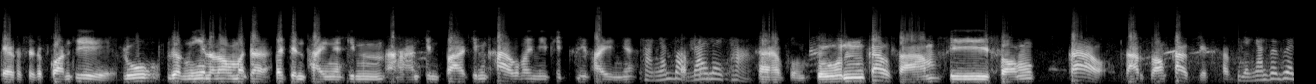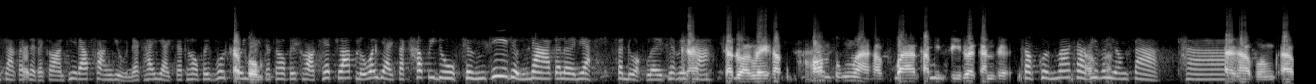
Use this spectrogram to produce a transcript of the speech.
แก่เกษตรกรที่รู้เรื่องนี้แล้วเนาะมันจะไม่เป็นภัยไงกินอาหารกินปลากินข้าวก็ไม่มีพิษมีภัยอย่างเงี้ยค่ะงั้นบอกได้เลยค่ะ ครับผมศูนย์เก้าสามสี่สองเก้า สามสองเก้าเจ็ดครับ อย่างนั้นเพื่อนๆชาวเกษตรกรที่รับฟังอยู่นะคะ อยากจะโทรไปพูดครัคุบยผอมยากจะโทรไปขอเคล็ดลับ หรือว่าอยากจะเข้าไปดูถึงที่ถึงนากันเลยเนี่ย สะดวกเลยใช่ไหมครัคะบสะดวกเลยครับครับพร้อมทุกงวดครับ มาทำอินทรีย์ด้วยกันเถอะ ขอบคุณมากค่ะครับพี่ประยงศักดิ์ค่ะใช่ครับผมครับ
